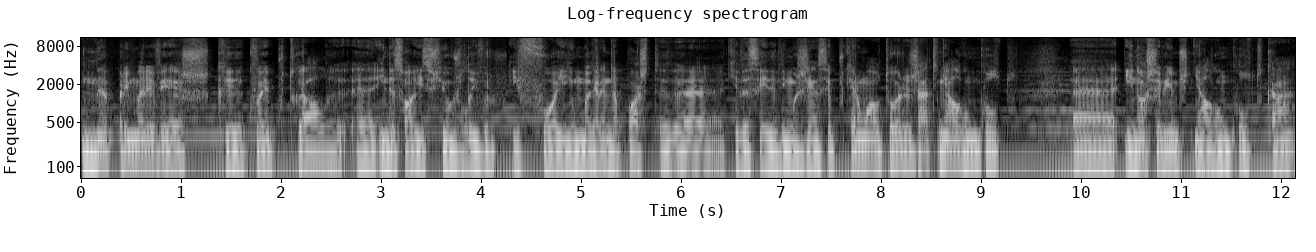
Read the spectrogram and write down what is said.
Na primeira vez que, que veio a Portugal uh, ainda só existiam os livros e foi uma grande aposta da, aqui da saída de emergência porque era um autor já tinha algum culto uh, e nós sabíamos que tinha algum culto cá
